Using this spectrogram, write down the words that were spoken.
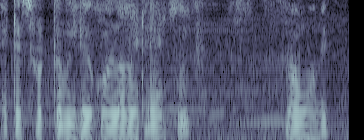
একটা ছোট্ট ভিডিও করলাম এটাই আর কি। আসসালামু আলাইকুম।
